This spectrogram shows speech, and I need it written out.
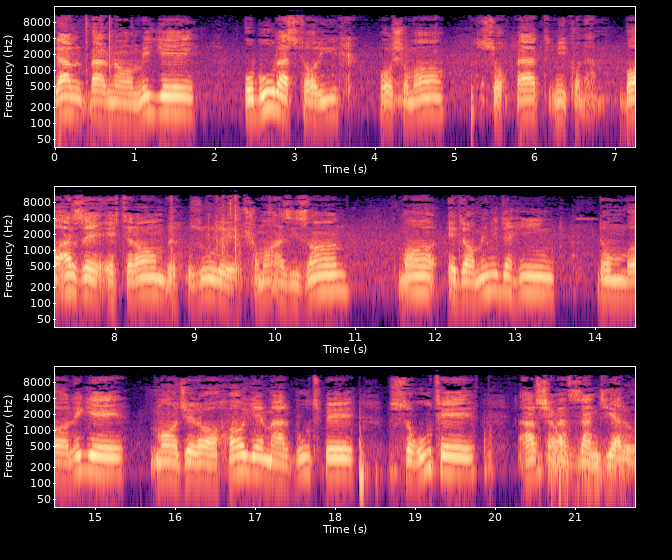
در برنامه عبور از تاریخ با شما صحبت می کنم با عرض احترام به حضور شما عزیزان ما ادامه می دهیم دنباله ماجراهای مربوط به سقوط عرض شود زندیه رو.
